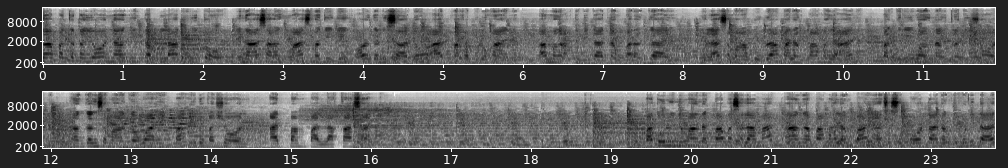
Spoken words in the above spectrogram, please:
Sa pagtatayo ng intabladong ito, inaasahang mas magiging organisado at makabulungan ang mga aktibidad ng barangay mula sa mga programa ng pamahalaan, pagdiriwang ng tradisyon hanggang sa mga gawaing pang-edukasyon at pampalakasan. Patuloy namang nagpapasalamat ang pamahalang bayan sa suporta ng komunidad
